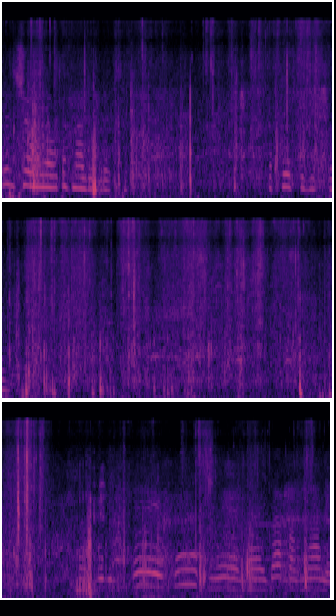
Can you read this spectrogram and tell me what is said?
Это что, у меня вот так надо убрать. Картошку здесь стоит. Сейчас будем. Эй, кухня, дай, да, погнали.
